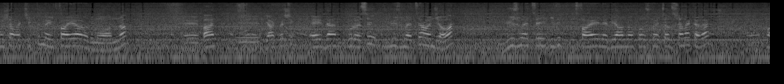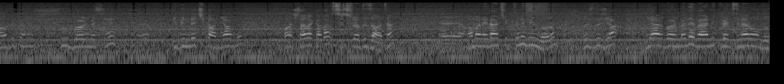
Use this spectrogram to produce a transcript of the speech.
koşarak çıktım ve itfaiye aradım o anda. Ee, ben e, yaklaşık evden burası 100 metre anca var. 100 metreye gidip itfaiyeyle bir yandan konuşmaya çalışana kadar e, fabrikanın şu bölmesinin e, dibinde çıkan yangın başlara kadar sıçradı zaten. Ama neden çıktığını bilmiyorum. Hızlıca diğer bölmede vernik ve tiner olduğu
